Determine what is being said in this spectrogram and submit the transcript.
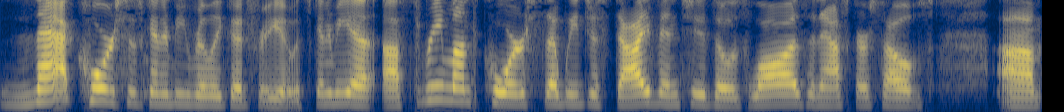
that course is going to be really good for you. It's going to be a, a three month course that we just dive into those laws and ask ourselves, um,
